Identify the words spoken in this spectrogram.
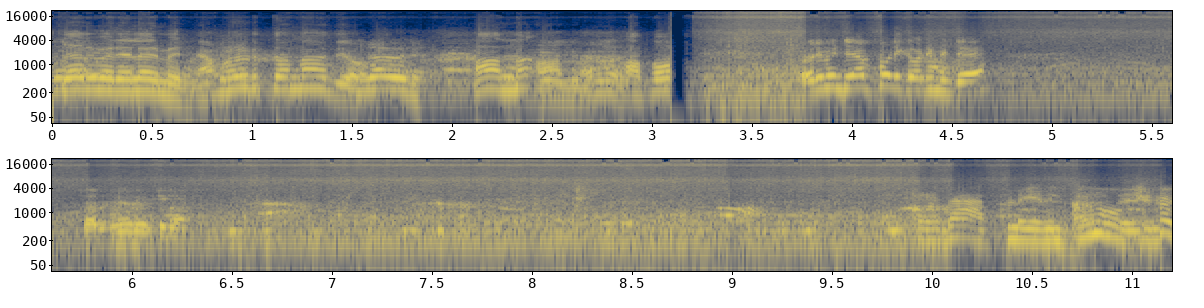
എല്ലാവരും വരും എല്ലാവരും വരും. നമ്മൾ എടുത്തന്നാ മതിയോ? ആ എന്നാ. അപ്പൊ ഒരു മിനിറ്റ് അപ്പൊ ഒരു മിനിറ്റ്. ഏതാ ആപ്പിളേക്ക് നോക്കി.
